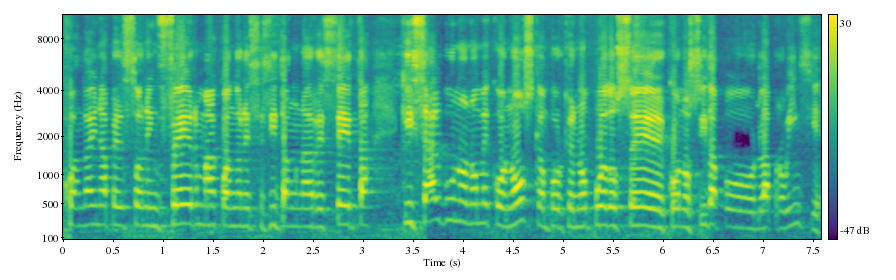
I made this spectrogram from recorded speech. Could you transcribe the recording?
cuando hay una persona enferma, cuando necesitan una receta. Quizá algunos no me conozcan porque no puedo ser conocida por la provincia.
